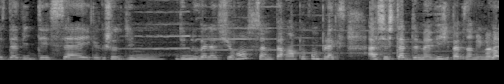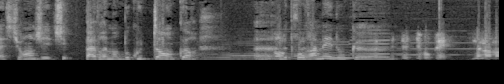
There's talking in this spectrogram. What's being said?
Espèce d'avis d'essai et quelque chose d'une nouvelle assurance, ça me paraît un peu complexe. À ce stade de ma vie, j'ai pas besoin d'une nouvelle assurance, j'ai pas vraiment beaucoup de temps encore euh, de programmer, donc... Euh, s'il vous plaît. Non, non, non,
